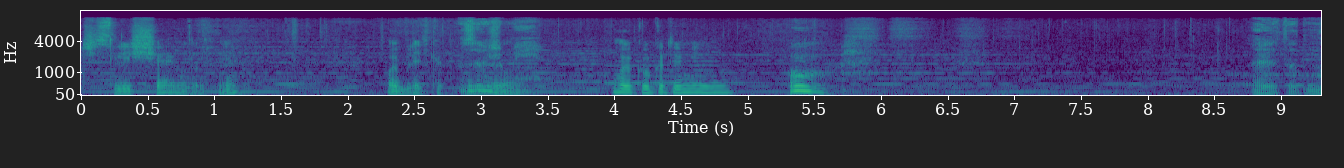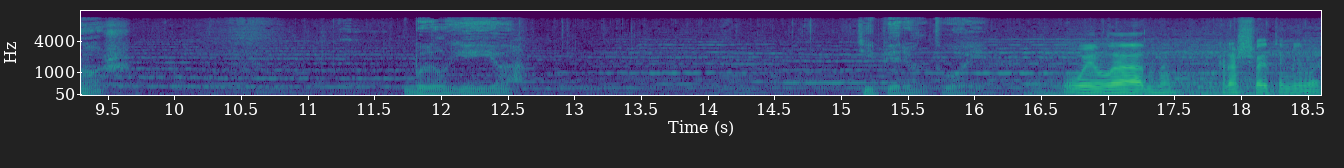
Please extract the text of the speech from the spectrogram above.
Сейчас лещаем тут, не? Ой, блядь, как мило. Зажми. Ой, как это мило. О, Этот нож был ее. Теперь он твой. Ой, ладно. Хорошо, это мило.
